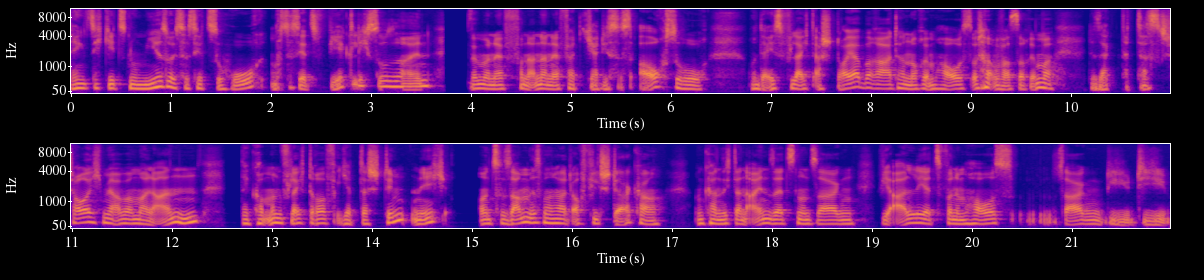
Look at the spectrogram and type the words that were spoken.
denkt sich, geht's nur mir so? Ist das jetzt so hoch? Muss das jetzt wirklich so sein? Wenn man von anderen erfährt, ja, dies ist auch so hoch und da ist vielleicht ein Steuerberater noch im Haus oder was auch immer, der sagt, das schaue ich mir aber mal an, dann kommt man vielleicht drauf, ja, das stimmt nicht und zusammen ist man halt auch viel stärker und kann sich dann einsetzen und sagen, wir alle jetzt von einem Haus sagen, die, die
